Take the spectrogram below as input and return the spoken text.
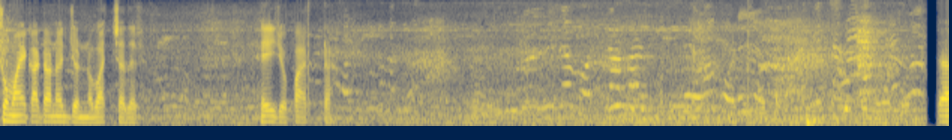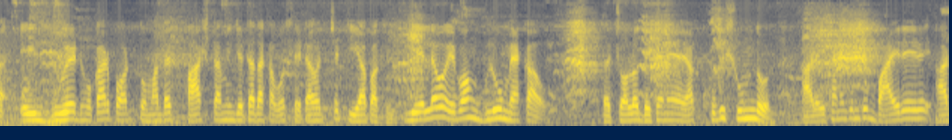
সময় কাটানোর জন্য বাচ্চাদের। এই যে পার্কটা। তা এই জুয়ে ঢোকার পর তোমাদের ফার্স্ট আমি যেটা দেখাবো সেটা হচ্ছে টিয়া পাখি। ইয়েলো এবং ব্লু ম্যাকাও তা চলো দেখে নেওয়া যাক, খুবই সুন্দর। আর এখানে কিন্তু বাইরের আর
